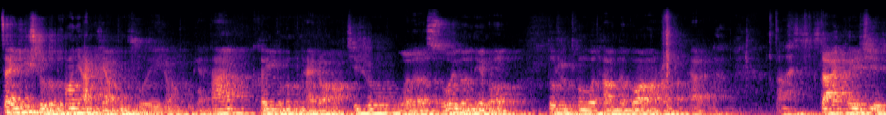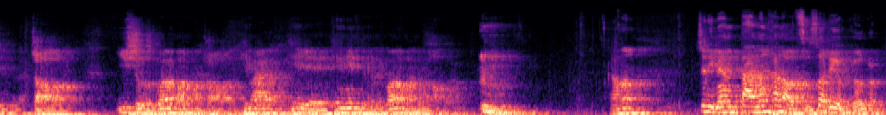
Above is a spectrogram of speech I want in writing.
在艺术的框架底下部署的一张图片。大家可以不用拍照啊，其实我的所有的内容都是通过他们的官网上找下来的啊，大家可以去找艺术的官网，找 K 八 K K Native 的官网就好了。然后这里面大家能看到紫色这个格格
